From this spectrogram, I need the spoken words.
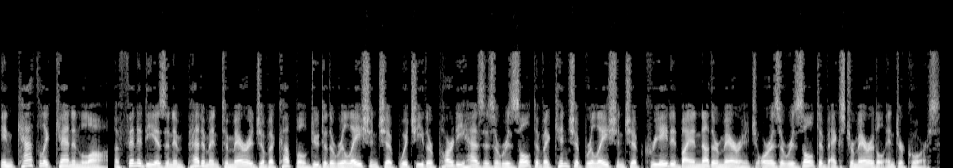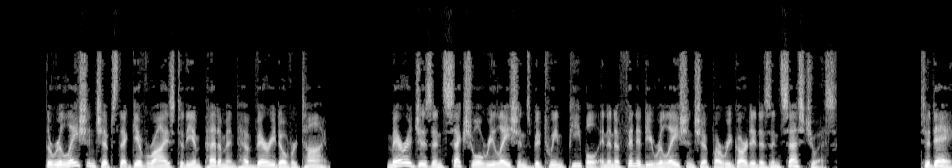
In Catholic canon law, affinity is an impediment to marriage of a couple due to the relationship which either party has as a result of a kinship relationship created by another marriage or as a result of extramarital intercourse. The relationships that give rise to the impediment have varied over time. Marriages and sexual relations between people in an affinity relationship are regarded as incestuous. Today,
